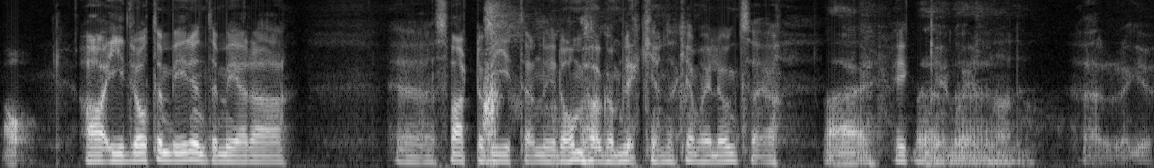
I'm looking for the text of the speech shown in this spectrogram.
ja. ja, idrotten blir inte mera eh, svart och vit än i de ögonblicken, det kan man ju lugnt säga. Nej. Vilken skillnad. Herregud.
